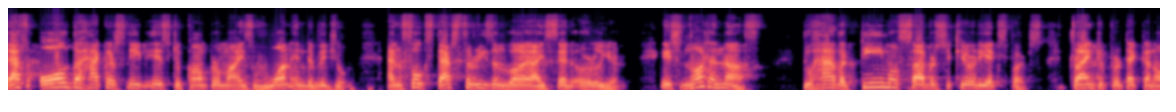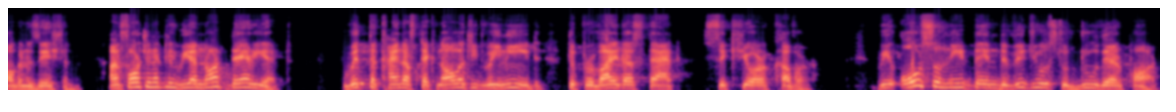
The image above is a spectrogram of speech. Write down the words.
That's all the hackers need is to compromise one individual. And folks, that's the reason why I said earlier, it's not enough to have a team of cybersecurity experts trying to protect an organization. Unfortunately, we are not there yet with the kind of technology we need to provide us that secure cover. We also need the individuals to do their part.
